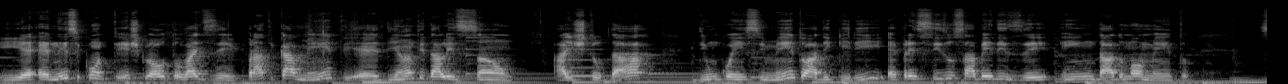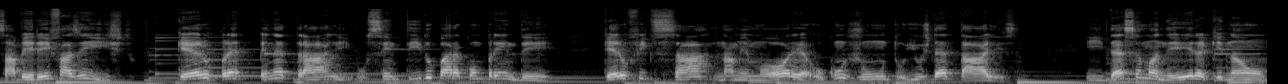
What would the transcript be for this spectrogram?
E é, é, nesse contexto que o autor vai dizer, praticamente, é, diante da lição a estudar, de um conhecimento a adquirir, é preciso saber dizer em um dado momento: saberei fazer isto. Quero penetrar-lhe o sentido para compreender. Quero fixar na memória o conjunto e os detalhes, e dessa maneira que não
